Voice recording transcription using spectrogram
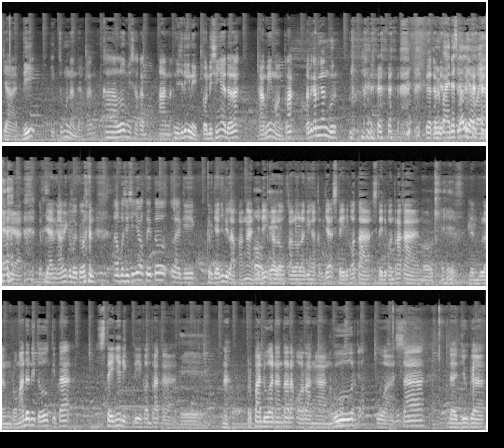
Jadi itu menandakan kalau misalkan anaknya jadi gini, kondisinya adalah kami ngontrak tapi kami nganggur. Nggak kerja- Berfaedah sekali ya, Pak. Iya, kerjaan kami kebetulan eh, posisinya waktu itu lagi kerjanya di lapangan. Jadi Oke. kalau kalau lagi nggak kerja stay di kota, stay di kontrakan. Oke. Dan bulan Ramadan itu kita stay-nya di, di kontrakan. Oke. Nah, perpaduan antara orang nganggur, puasa, dan juga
